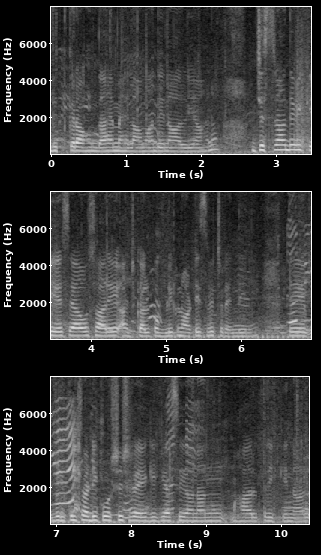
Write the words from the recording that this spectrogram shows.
ਵਿਤਕਰਾ ਹੁੰਦਾ ਹੈ, ਮਹਿਲਾਵਾਂ ਦੇ ਨਾਲ ਜਾਂ, ਹਨਾ, ਜਿਸ ਤਰ੍ਹਾਂ ਦੇ ਵੀ ਕੇਸ ਆ, ਉਹ ਸਾਰੇ ਅੱਜ ਕੱਲ ਪਬਲਿਕ ਨੋਟਿਸ ਵਿੱਚ ਰਹਿੰਦੇ ਨੇ। ਤੇ ਬਿਲਕੁਲ ਸਾਡੀ ਕੋਸ਼ਿਸ਼ ਰਹੇਗੀ ਕਿ ਅਸੀਂ ਉਹਨਾਂ ਨੂੰ ਹਰ ਤਰੀਕੇ ਨਾਲ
